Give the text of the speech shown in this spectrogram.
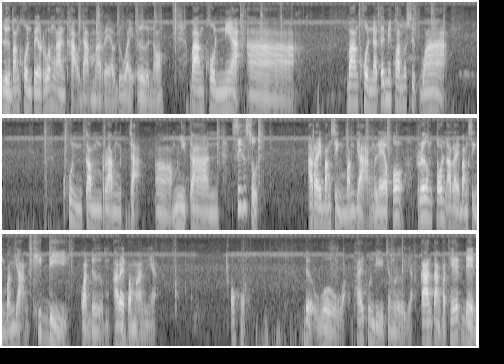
หรือบางคนไปร่วมงานขาวดำมาแล้วด้วย เออเนาะบางคนเนี่ยอ่าบางคนนะเต้มีความรู้สึกว่า คุณกำลังจะ มีการสิ้นสุดอะไรบางสิ่งบางอย่าง แล้วก็เริ่มต้นอะไรบางสิ่งบางอย่างที่ดีกว่าเดิมอะไรประมาณเนี้ยโอ้โห The World อะไพ่คุณดีจังเลยอะการต่างประเทศเด่น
